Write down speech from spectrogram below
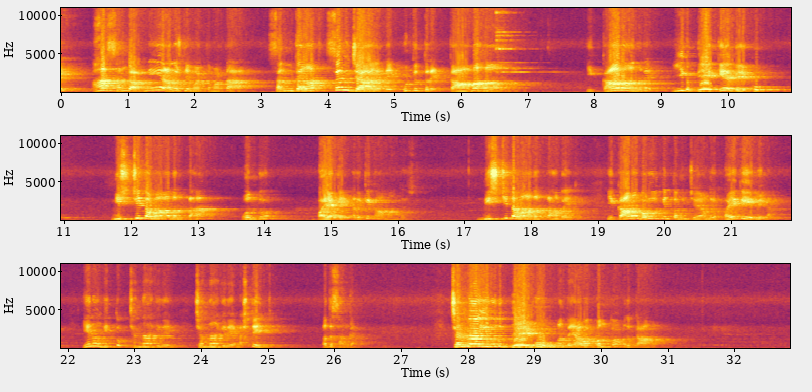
ಆ ಸಂಘ ಅದನ್ನೇ ಆಲೋಚನೆ ಮಾಡ್ತಾ ಮಾಡ್ತಾ ಸಂಘ ಸಂಜಾಯತೆ ಹುಟ್ಟುತ್ತದೆ, ಕಾಮ. ಈ ಕಾಮ ಅಂದರೆ ಈಗ ಬೇಕೇ ಬೇಕು. ನಿಶ್ಚಿತವಾದಂತಹ ಒಂದು ಬಯಕೆ. ಅದಕ್ಕೆ ಕಾಮ ಅಂತ ಹೆಸರು ನಿಶ್ಚಿತವಾದಂತಹ ಬಯಕೆ. ಈ ಕಾಮ ಬರುವುದಕ್ಕಿಂತ ಮುಂಚೆ ಅವನಿಗೆ ಬಯಕೆ ಇರಲಿಲ್ಲ. ಏನೋ ಒಂದಿತ್ತು ಚೆನ್ನಾಗಿದೆ ಚೆನ್ನಾಗಿದೆ, ಅಷ್ಟೇ ಇತ್ತು. ಅದು ಸಂಘ. ಚೆನ್ನಾಗಿರುವುದು ಬೇಕು ಅಂತ ಯಾವಾಗ ಬಂತೋ ಅದು ಕಾಮ.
